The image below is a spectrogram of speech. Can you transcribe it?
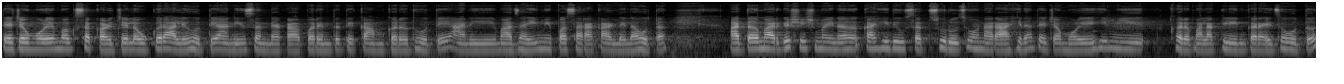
त्याच्यामुळे मग सकाळचे लवकर आले होते आणि संध्याकाळपर्यंत ते काम करत होते आणि माझाही मी पसारा काढलेला होता. आता मार्गशीर्ष महिना काही दिवसात सुरूच होणार आहे ना त्याच्यामुळेही मी खरं मला क्लीन करायचं होतं.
